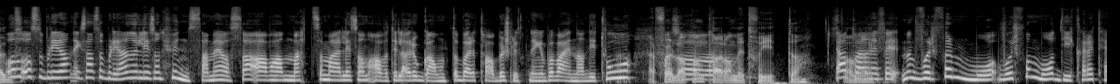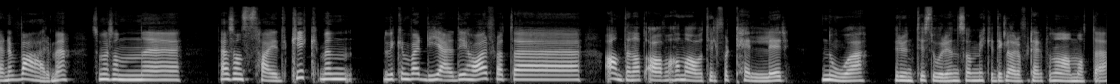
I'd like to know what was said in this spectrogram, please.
og, og, så blir han, sant, så blir han litt sånn hunsa med også av han Matt, som er litt sånn av og til arrogant og bare tar beslutninger på vegne av de to. Jeg føler så, at han tar han litt for gitt, da. Ja, men hvorfor må, hvorfor må, de karakterene være med som en sånn eh, Det er en sånn sidekick, men hvilken verdi er det de har? For at, uh, annet enn at han av og til forteller noe rundt historien som ikke de klarer å fortelle på noen annen måte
